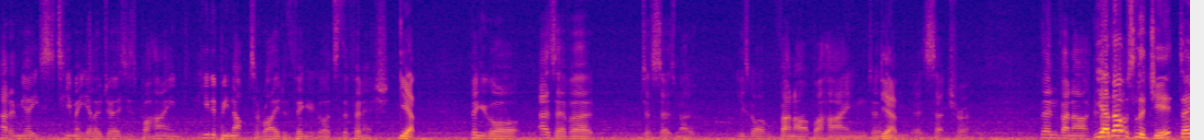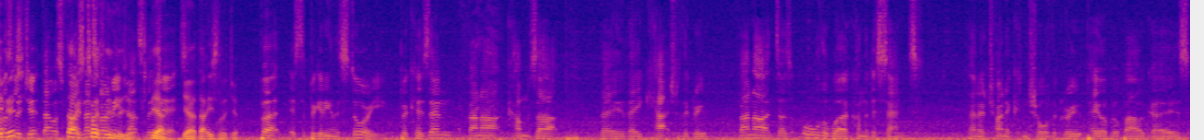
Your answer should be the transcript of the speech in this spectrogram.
Adam Yates' teammate Yellow Jersey is behind, he'd have been up to ride with Vingegaard to the finish. yep, Vingegaard, as ever, just says no. He's got Van Aert behind, and Yeah. etc. Then Van Aert. yeah. That up- was legit, That was David. legit, that was fine, that's what I totally mean, legit. that's legit. Yeah, yeah, that is legit. But it's the beginning of the story because then Van Aert comes up, they, they catch with the group. Van does all the work on the descent, kind of trying to control the group. Pello Bilbao goes.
